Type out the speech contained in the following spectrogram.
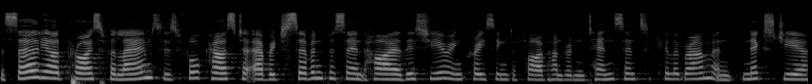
The sale yard price for lambs is forecast to average 7% higher this year, increasing to 510 cents a kilogram, and next year,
